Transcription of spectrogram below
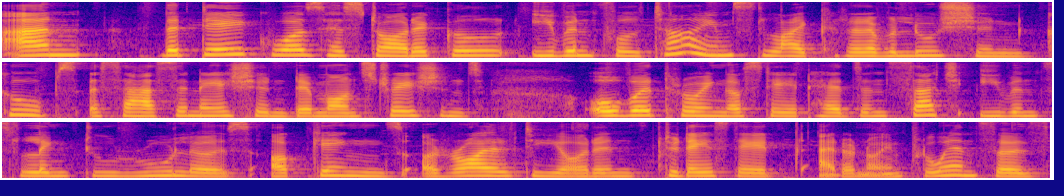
And the take was historical, eventful times like revolution, coups, assassination, demonstrations, overthrowing of state heads, and such events linked to rulers or kings or royalty, or in today's state, I don't know, influencers.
